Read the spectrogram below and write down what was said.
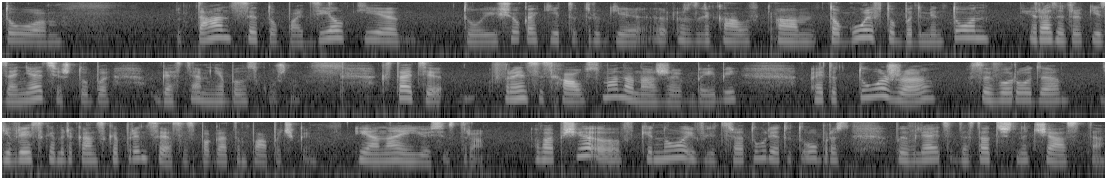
то танцы, то поделки, то еще какие-то другие развлекаловки, а, то гольф, то бадминтон и разные другие занятия, чтобы гостям не было скучно. Кстати, Фрэнсис Хаусман, она же Бэйби, это тоже своего рода еврейская американская принцесса с богатым папочкой, и она ее сестра. Вообще э, в кино и в литературе этот образ появляется достаточно часто.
